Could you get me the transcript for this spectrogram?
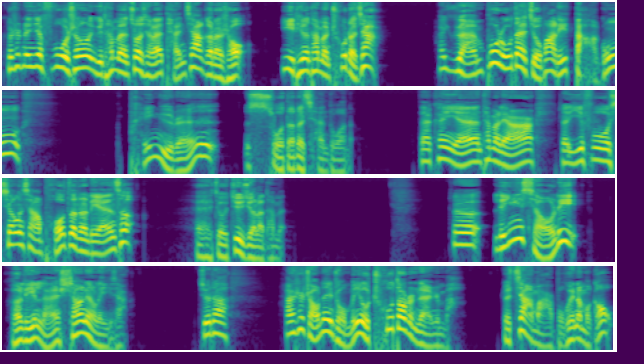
可是那些服务生与他们坐下来谈价格的时候，一听他们出的价，还远不如在酒吧里打工陪女人所得的钱多呢。再看一眼他们俩这一副乡下婆子的脸色，哎，就拒绝了他们。这林小丽。和林兰商量了一下，觉得还是找那种没有出道的男人吧，这价码不会那么高。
